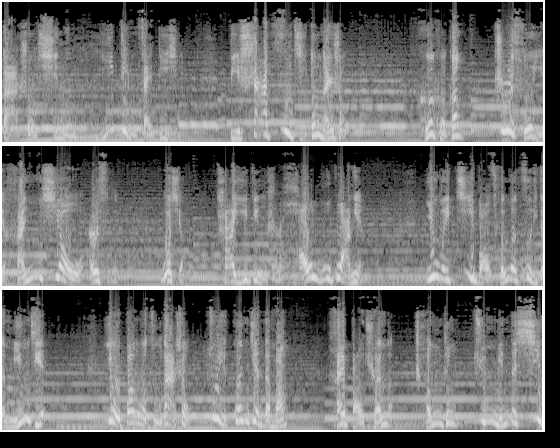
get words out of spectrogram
大寿心里一定在滴血，比杀自己都难受。何可刚之所以含笑而死，我想他一定是毫无挂念，因为既保存了自己的名节，又帮了祖大寿最关键的忙，还保全了城中军民的性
